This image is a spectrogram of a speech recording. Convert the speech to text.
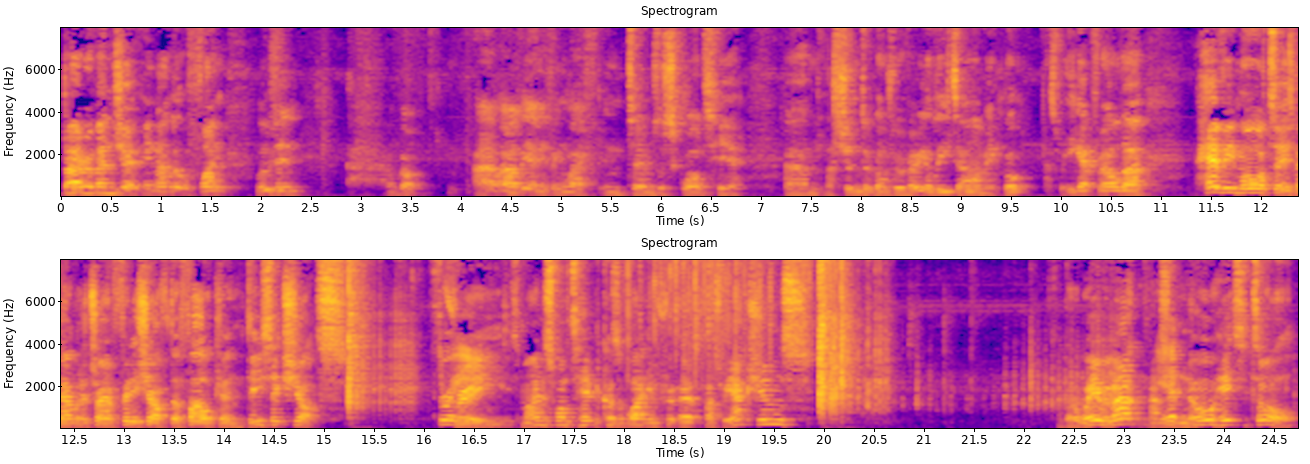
Dire Avenger in that little flank. Losing, I've got hardly anything left in terms of squads here. Um, I shouldn't have gone for a very elite army, but that's what you get for Eldar. Heavy Mortar is now going to try and finish off the Falcon. D6 shots. Three. Three. It's minus one to hit because of lightning uh, fast reactions. I got away with that. That's Yep. no hits at all.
